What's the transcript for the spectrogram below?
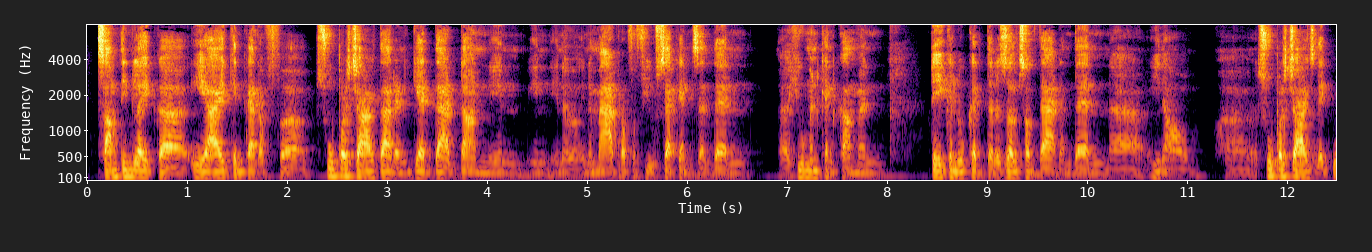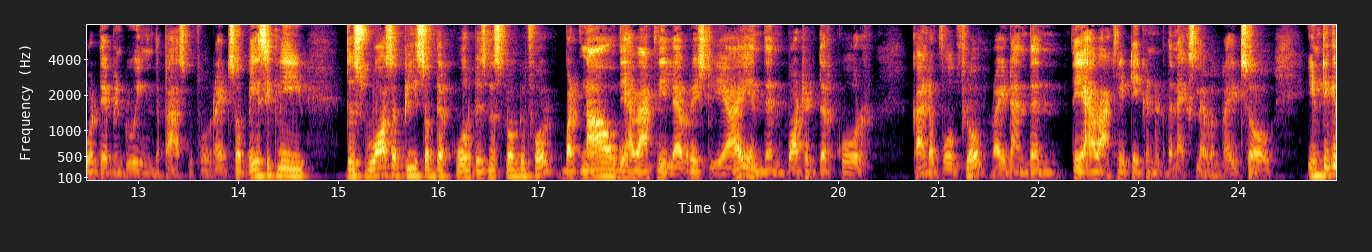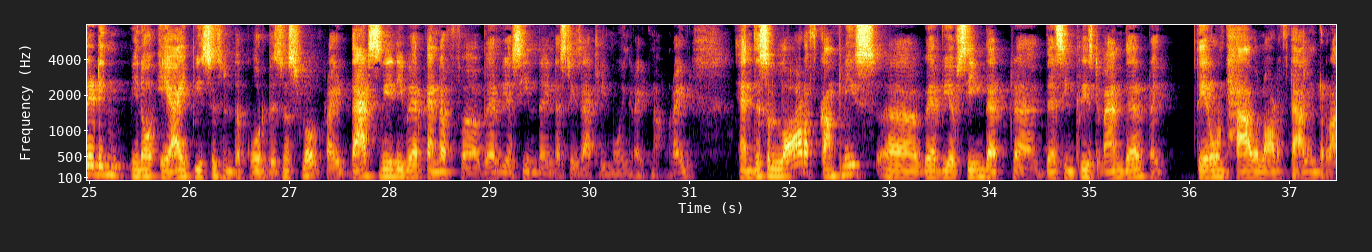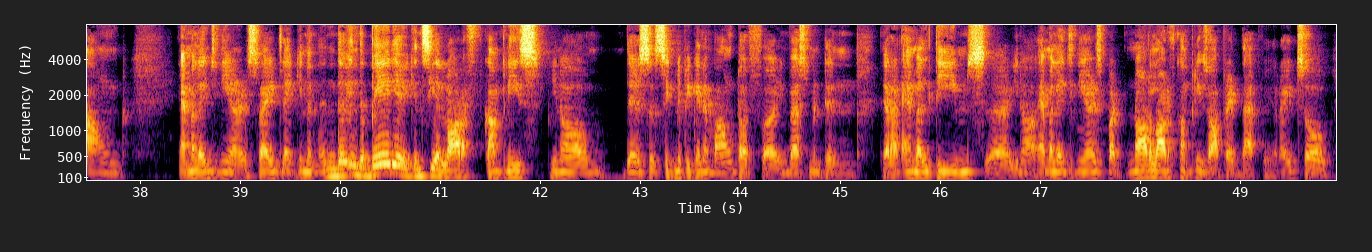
something like uh, ai can kind of uh, supercharge that and get that done in in in a, in a matter of a few seconds and then a human can come and take a look at the results of that and then uh, you know uh, supercharge like what they've been doing in the past before right? So basically this was a piece of their core business flow before, but now they have actually leveraged AI and then bought it their core kind of workflow, right? And then they have actually taken it to the next level, right? So integrating, you know, AI pieces in the core business flow, right? That's really where kind of uh, where we are seeing the industry is actually moving right now, right? And there's a lot of companies uh, where we have seen that uh, there's increased demand there. Like they don't have a lot of talent around ML engineers, right? Like in, in the in the Bay Area, you can see a lot of companies. You know, there's a significant amount of uh, investment in there are ML teams, uh, you know, ML engineers, but not a lot of companies operate that way, right? So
